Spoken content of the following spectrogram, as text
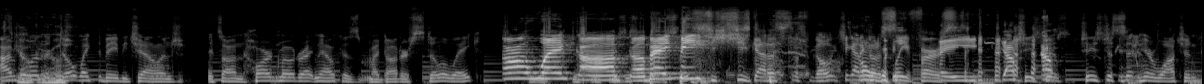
I'm Go, doing the don't wake the baby challenge. It's on hard mode right now because my daughter's still awake. Don't wake up the to go to sleep. baby. She's got to go. She got to go to sleep first. She's just she's just sitting here watching.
